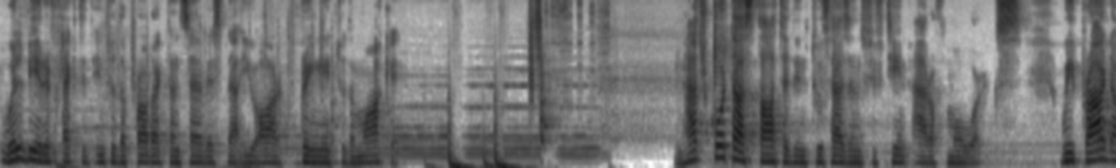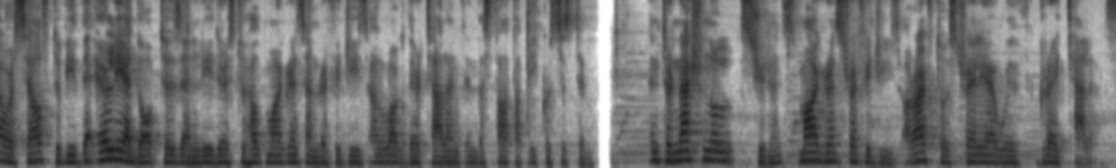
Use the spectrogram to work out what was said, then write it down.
will be reflected into the product and service that you are bringing to the market. Hatch Quarter started in 2015 out of MoWorks. We pride ourselves to be the early adopters and leaders to help migrants and refugees unlock their talent in the startup ecosystem. International students, migrants, refugees arrive to Australia with great talents.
